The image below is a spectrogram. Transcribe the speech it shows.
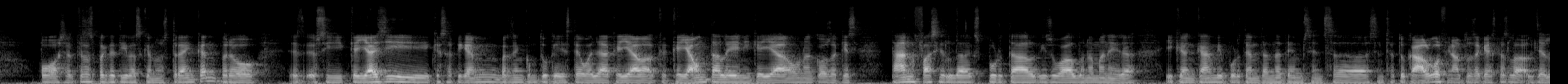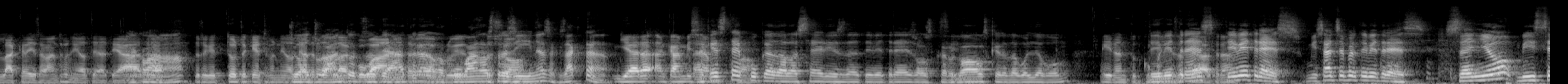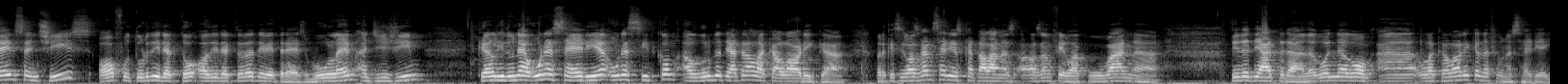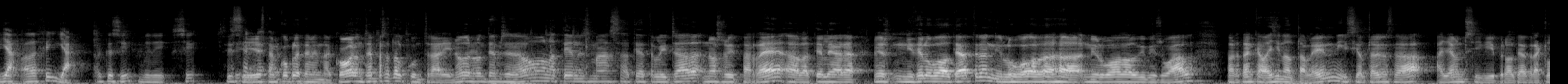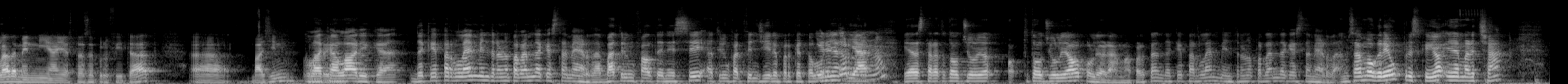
o certes expectatives que no es trenquen, però és, o sigui, que hi hagi, que sapiguem, per exemple, com tu, que esteu allà, que hi, ha, que, que hi ha un talent i que hi ha una cosa que és tan fàcil d'exportar el visual d'una manera i que en canvi portem tant de temps sense, sense tocar alguna cosa, al final tots aquestes, la, el jet lag que deies abans, venir al teatre, Ah, clar. tots, aquest, tots aquests venien al Joan, teatre, Joan, la, tots cubana, de teatre, la Bruiet, cubana, les tresines, exacte. I ara, en canvi, sem- Aquesta època de les sèries de TV3 o els cargols, que era de Goll de Gom, Eren tot companyies de TV3, teatre. TV3, missatge per TV3. Senyor Vicent Sanchís, o futur director o directora de TV3, volem, exigim que li doneu una sèrie, una sitcom al grup de teatre La Calòrica. Perquè si les grans sèries catalanes les han fet La Cubana, Té de teatre, de Goll de Gom, eh, La Calòrica ha de fer una sèrie, ja, l'ha de fer ja, oi que sí? Vull dir, sí. Sí, sí, estem completament d'acord. Ens hem passat al contrari, no? Durant un temps era, oh, la tele és massa teatralitzada, no ha servit per res, eh, la tele ara ni té el bo del teatre ni el bo de, ni el bo de l'audiovisual, per tant que vagin el talent i si el talent està allà on sigui, però el teatre clarament n'hi ha i estàs aprofitat, eh, vagin La corrent. calòrica. De què parlem mentre no parlem d'aquesta merda? Va triomfar el TNC, ha triomfat fent gira per Catalunya I torna, i, ara, no? i ara estarà tot el, juliol, tot el juliol al Poliorama. Per tant, de què parlem mentre no parlem d'aquesta merda? Em sap molt greu, però és que jo he de marxar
